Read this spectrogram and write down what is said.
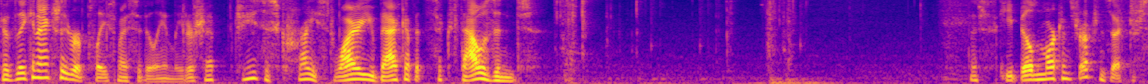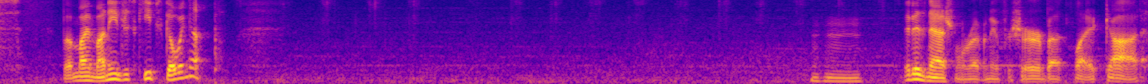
Because they can actually replace my civilian leadership. Jesus Christ, why are you back up at 6,000? Let's just keep building more construction sectors. But my money just keeps going up. Mm -hmm. It is national revenue for sure, but like, God.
